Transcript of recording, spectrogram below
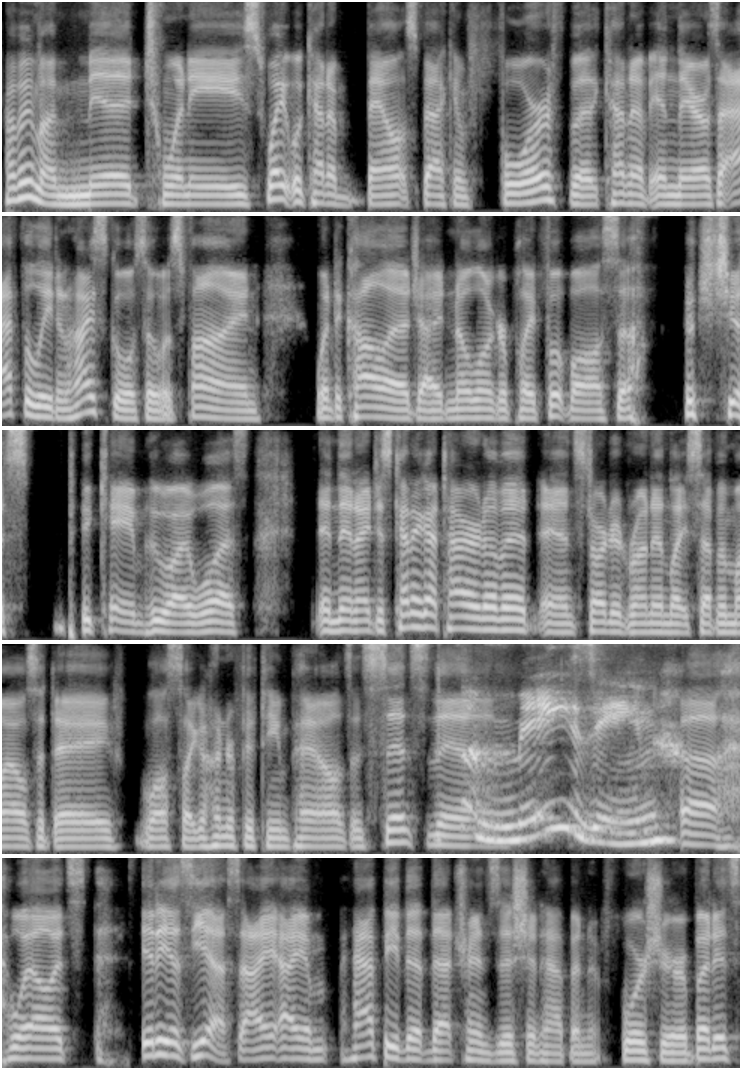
probably my mid 20s. Weight would kind of bounce back and forth, but kind of in there. I was an athlete in high school, so it was fine. Went to college. I no longer played football. So just became who I was and then I just kind of got tired of it and started running like seven miles a day, lost like 115 pounds. And since then, That's amazing. Uh, well, it's, it is. Yes. I, I am happy that that transition happened for sure, but it's,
